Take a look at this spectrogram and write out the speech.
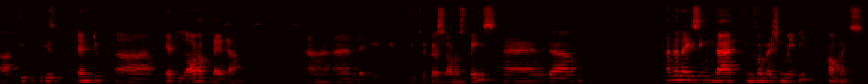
uh, it, it is tend to uh, get a lot of data uh, and it, it, it, requires a lot of space and um, analyzing that information may be complex.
